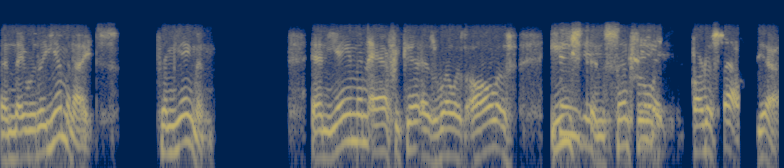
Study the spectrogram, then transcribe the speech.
and they were the Yemenites from Yemen. And Yemen, Africa, as well as all of East and Central part of South, yeah,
